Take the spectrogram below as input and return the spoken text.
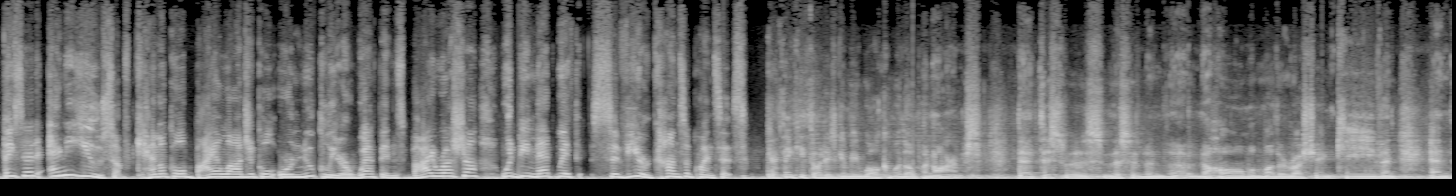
They said any use of chemical, biological, or nuclear weapons by Russia would be met with severe consequences. I think he thought he was going to be welcomed with open arms. That this was this has been the, the home of Mother Russia and Kiev, and and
